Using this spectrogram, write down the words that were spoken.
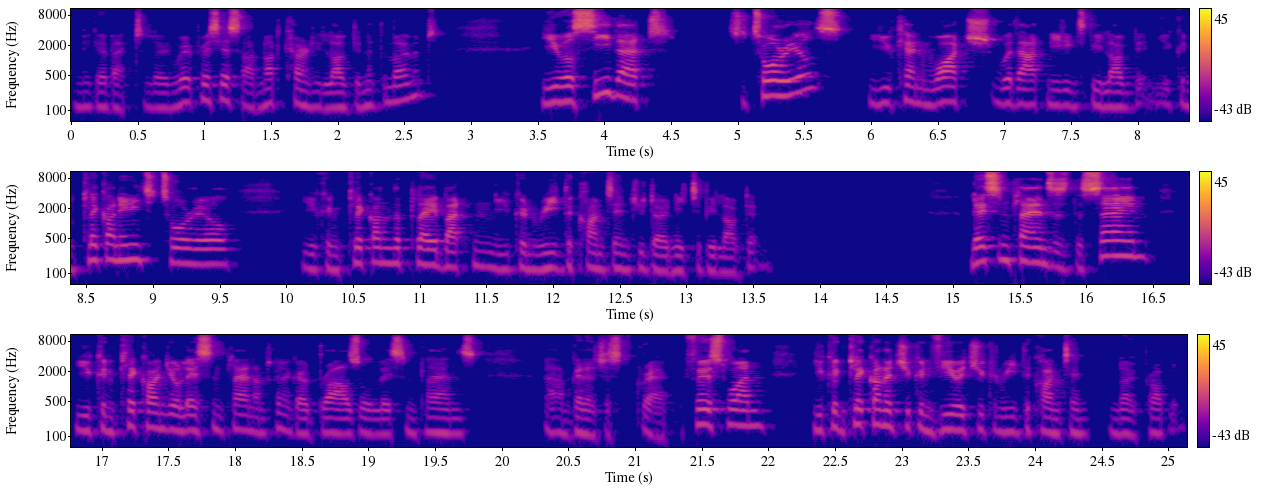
let me go back to Learn WordPress. So I'm not currently logged in at the moment. You will see that tutorials you can watch without needing to be logged in. You can click on any tutorial, you can click on the play button, you can read the content, you don't need to be logged in. Lesson plans is the same. You can click on your lesson plan. I'm just going to go browse all lesson plans. I'm going to just grab the first one. You can click on it, you can view it, you can read the content, no problem.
